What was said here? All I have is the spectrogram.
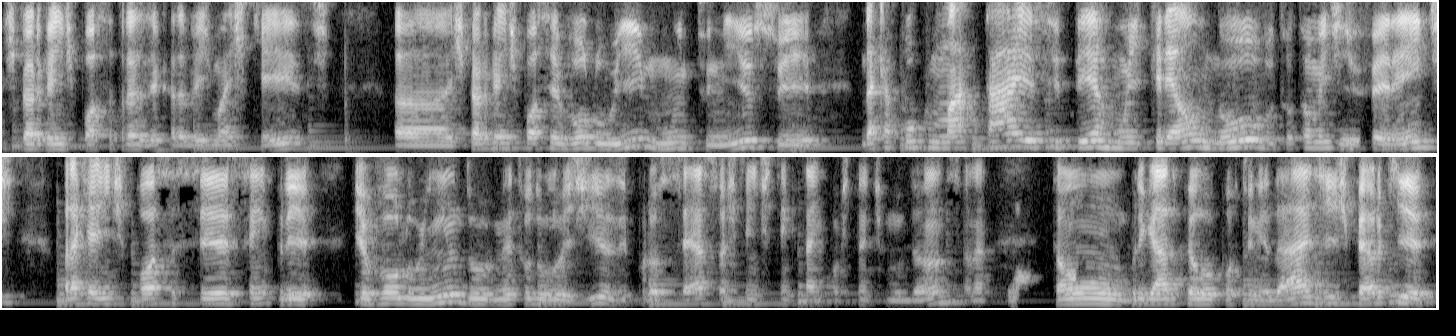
Espero que a gente possa trazer cada vez mais cases. Uh, espero que a gente possa evoluir muito nisso e daqui a pouco matar esse termo e criar um novo, totalmente diferente, para que a gente possa ser sempre evoluindo metodologias e processos. Acho que a gente tem que estar em constante mudança, né? Então, obrigado pela oportunidade. Espero que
